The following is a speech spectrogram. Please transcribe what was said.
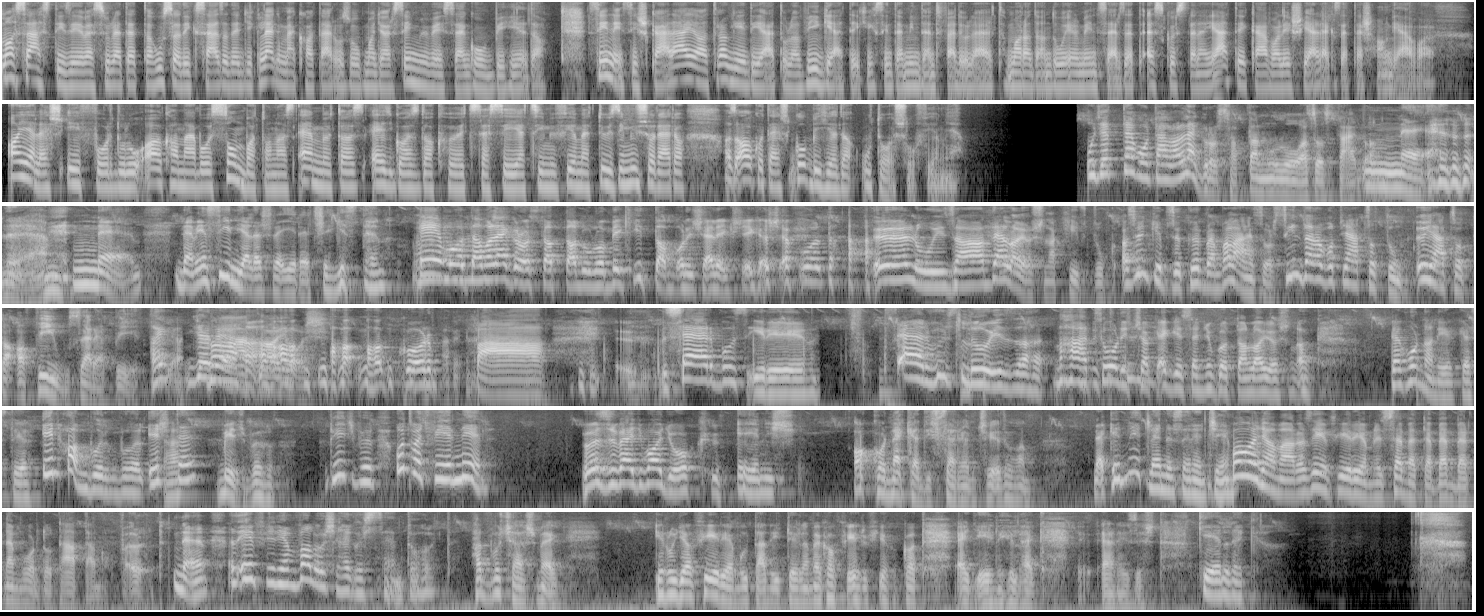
Ma 110 éve született a 20. század egyik legmeghatározóbb magyar színművésze Gobbi Hilda. Színészi skálája a tragédiától a vígjátékig szinte mindent felölelt, maradandó élményt szerzett eszköztelen játékával és jellegzetes hangjával. A jeles évforduló alkalmából szombaton az m az Egy gazdag hölgy szeszélye című filmet tűzi műsorára, az alkotás Gobbi Hilda utolsó filmje. Ugye te voltál a legrosszabb tanuló az osztályban? Nem. Nem? Nem. Nem, én színjelesre érettségiztem. Én voltam a legrosszabb tanuló, még hittamból is elégségesebb volt. Ő, Luisa, de Lajosnak hívtuk. Az önképző körben valahányszor színdarabot játszottunk, ő játszotta a fiú szerepét. Gyere át, Lajos! Akkor pá. Szerbusz, Irén. Szervusz, Luisa. Hát szólj csak egészen nyugodtan Lajosnak. Te honnan érkeztél? Én Hamburgból, és te? Hát, Bécsből. Bécsből. Ott vagy férnél? Özvegy vagyok. Én is. Akkor neked is szerencséd van. Neked miért lenne szerencsém? Hogyan már az én férjemnél szemetebb embert nem hordott hátán a föld. Nem, az én férjem valóságos szent volt. Hát bocsáss meg, én ugye a férjem után ítélem meg a férfiakat egyénileg. Elnézést. Kérlek.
